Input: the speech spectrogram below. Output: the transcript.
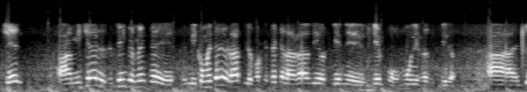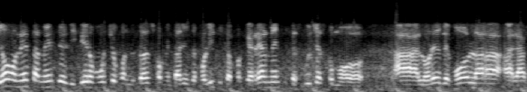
Michelle. Ah, Michelle, simplemente mi comentario es rápido porque sé que la radio tiene tiempo muy reducido. Ah, yo honestamente difiero mucho cuando tú haces comentarios de política porque realmente te escuchas como a Loret de Mola, a las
